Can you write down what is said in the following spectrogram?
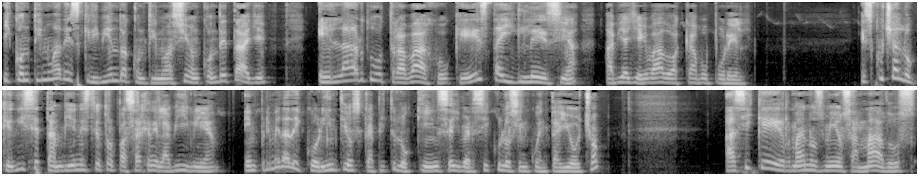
Y continúa describiendo a continuación con detalle el arduo trabajo que esta iglesia había llevado a cabo por él. Escucha lo que dice también este otro pasaje de la Biblia en Primera de Corintios capítulo 15 y versículo 58. Así que, hermanos míos amados,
